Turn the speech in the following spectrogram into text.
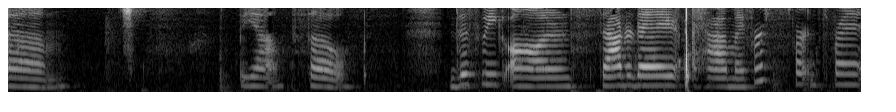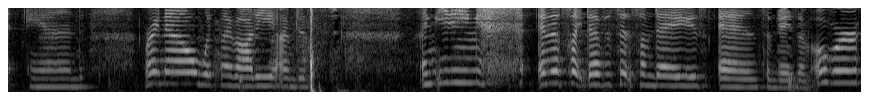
Um, but yeah, so this week on Saturday, I have my first Spartan Sprint, and right now with my body, I'm just, I'm eating in a slight deficit some days, and some days I'm over.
